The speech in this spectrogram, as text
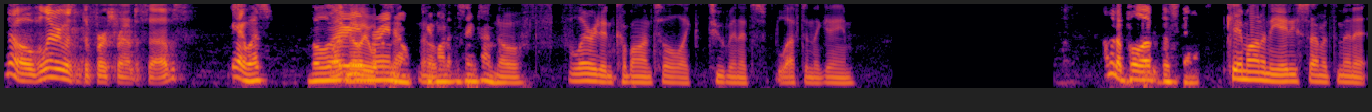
No, Valeri wasn't the first round of subs. Yeah, it was. Valeri No, and. Moreno No, came on at the same time. No, Valeri didn't come on until like two minutes left in the game. I'm gonna pull up the stats. Came on in the 87th minute.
